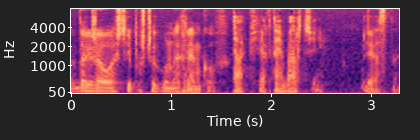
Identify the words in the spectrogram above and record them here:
e, dojrzałości poszczególnych rynków. Tak, jak najbardziej. Jasne.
